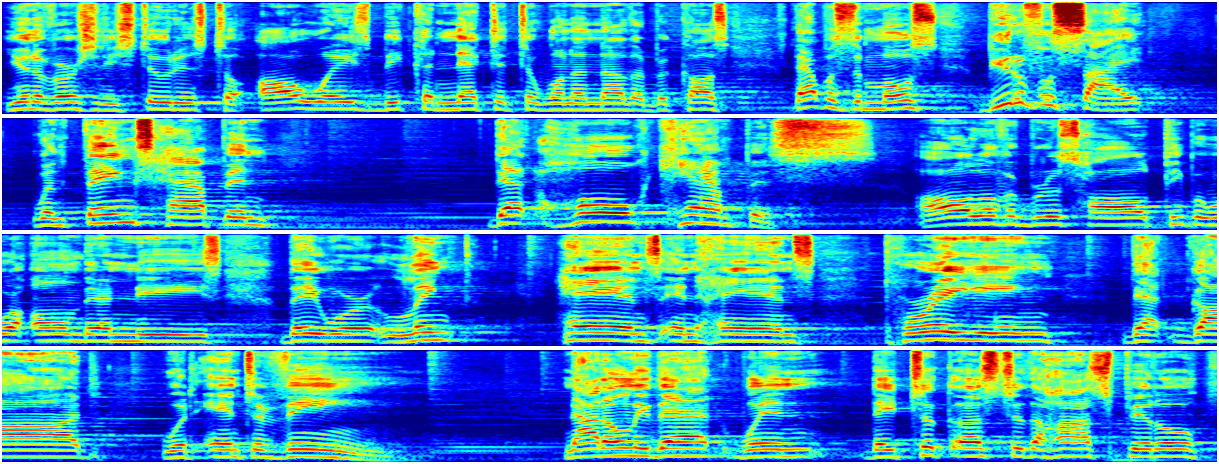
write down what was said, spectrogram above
University students, to always be connected to one another because that was the most beautiful sight when things happened. That whole campus, all over Bruce Hall, people were on their knees. They were linked hands in hands, praying that God would intervene. Not only that, when they took us to the hospital,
